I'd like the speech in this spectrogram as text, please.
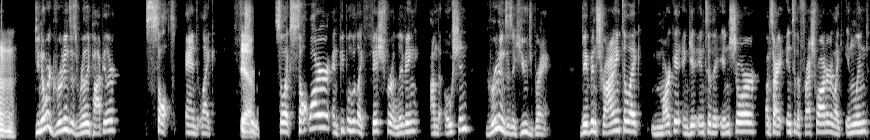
Mm-mm. Do you know where Gruden's is really popular? Salt and like Yeah. fishermen. So like saltwater and people who like fish for a living on the ocean, Gruden's is a huge brand. They've been trying to like market and get into the inshore, I'm sorry, into the freshwater, like inland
